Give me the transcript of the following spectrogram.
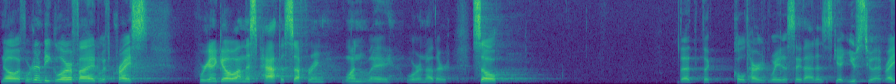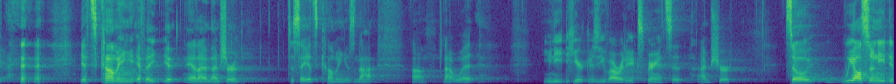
No, if we're going to be glorified with Christ, we're going to go on this path of suffering one way or another. So, the, the cold hearted way to say that is get used to it, right? it's coming. If it, it, and I'm sure to say it's coming is not, um, not what you need to hear because you've already experienced it, I'm sure. So we also need to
